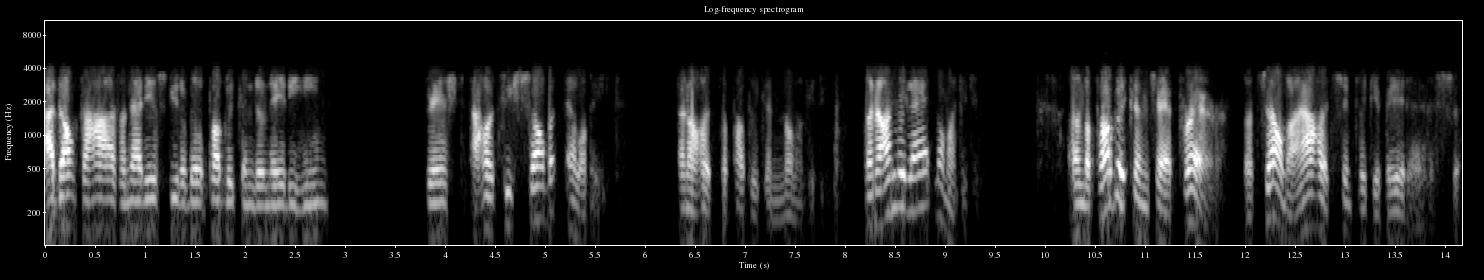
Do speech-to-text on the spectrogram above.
I dunked the house on that issue to the publican donated him. First, I had see Selvert elevate, and I had the publican none of it. But unrelated, none of it. And the publican said prayer, but Selma, I had simply given as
